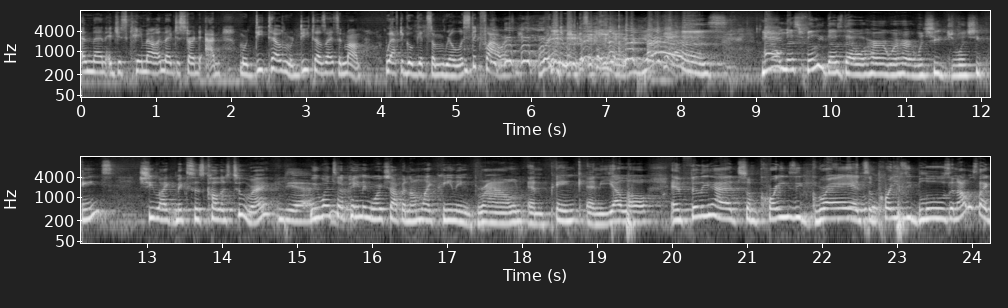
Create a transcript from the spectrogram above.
And then it just came out, and I just started to add more details, more details. I said, Mom, we have to go get some realistic flowers. We're gonna make this painting. Okay. Yes. You know, Miss Philly does that with her. With her when she when she paints, she like mixes colors too, right? Yeah. We went to a mm-hmm. painting workshop, and I'm like painting brown and pink and yellow, and Philly had some crazy gray and some mm-hmm. crazy blues, and I was like,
